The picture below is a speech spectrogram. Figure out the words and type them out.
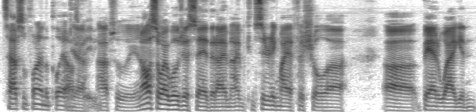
let's have some fun in the playoffs, Yeah, baby. absolutely. And also, I will just say that I'm I'm considering my official uh, uh, bandwagon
